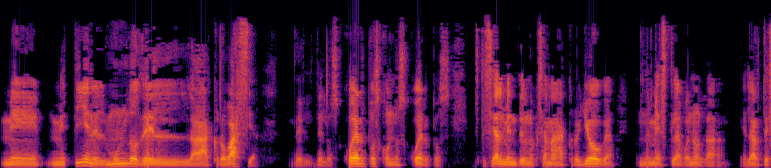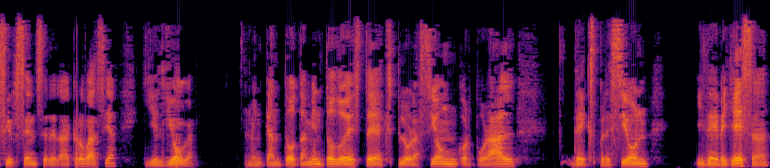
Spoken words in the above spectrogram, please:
me metí en el mundo de la acrobacia, de, de los cuerpos con los cuerpos, especialmente uno que se llama acroyoga, donde mezcla, bueno, la el arte circense de la acrobacia y el yoga. Me encantó también toda esta exploración corporal, de expresión y de belleza,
